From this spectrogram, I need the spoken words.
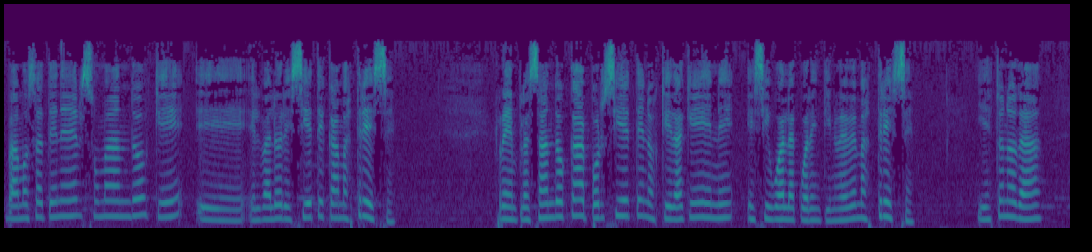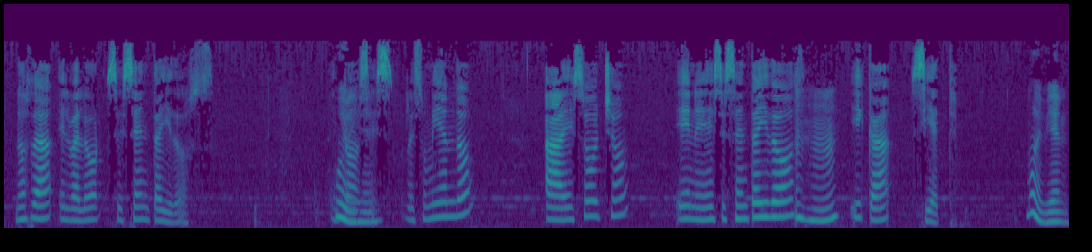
Vamos a tener sumando que eh, el valor es 7k más 13. Reemplazando k por 7 nos queda que n es igual a 49 más 13. Y esto nos da, nos da el valor 62. Muy bien. Entonces, resumiendo, a es 8, n es 62 Ujú. y k 7. Muy bien.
